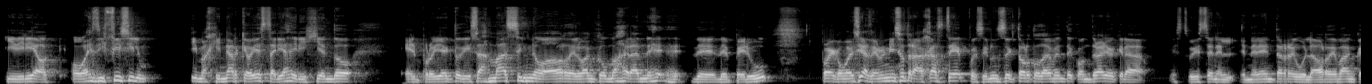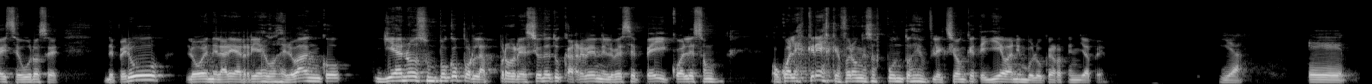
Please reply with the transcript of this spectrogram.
y diría, o, es difícil imaginar que hoy estarías dirigiendo el proyecto quizás más innovador del banco más grande de, Perú porque como decías, en un inicio trabajaste pues, en un sector totalmente contrario, que era, estuviste en el, en el ente regulador de banca y seguros de Perú, luego en el área de riesgos del banco. Guíanos un poco por la progresión de tu carrera en el BCP y cuáles son, o cuáles crees que fueron esos puntos de inflexión que te llevan a involucrarte en YAPE. Ya. Eh,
